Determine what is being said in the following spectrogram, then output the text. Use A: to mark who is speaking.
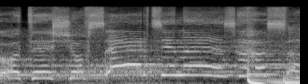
A: бо те, що в серці не згасає.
